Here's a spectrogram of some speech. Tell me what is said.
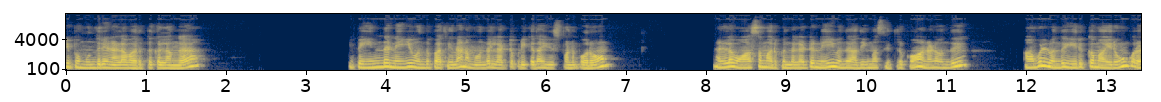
இப்போ முந்திரி நல்லா வறுத்துக்கலாங்க. இப்போ இந்த நெய்யும் வந்து பார்த்திங்கன்னா நம்ம வந்து லட்டு பிடிக்க தான் யூஸ் பண்ண போகிறோம் நல்ல வாசமாக இருக்கும். இந்த லட்டு நெய் வந்து அதிகமாக சேர்த்துருக்கோம். அதனால் வந்து அவள் வந்து இறுக்கமாயிரும். ஒரு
